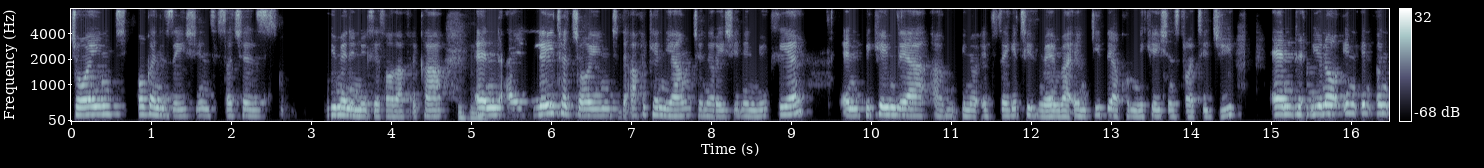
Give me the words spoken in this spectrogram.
joined organizations such as Women in Nuclear South Africa, mm-hmm. and I later joined the African Young Generation in Nuclear and became their um, you know executive member and did their communication strategy and you know in, in, in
